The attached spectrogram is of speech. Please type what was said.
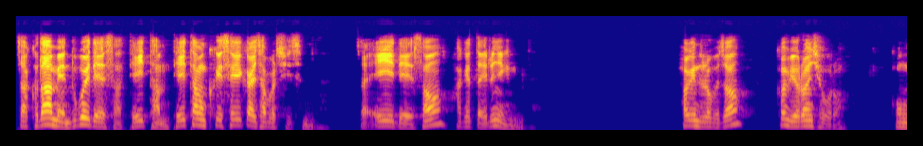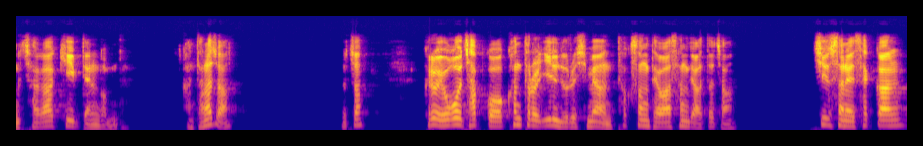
자, 그 다음에 누구에 대해서? 데이터함. 데이터함은 크게 3개까지 잡을 수 있습니다. 자, A에 대해서 하겠다 이런 얘기입니다. 확인 눌러보죠? 그럼 이런 식으로 공차가 기입되는 겁니다. 간단하죠? 그렇죠? 그리고 요거 잡고 컨트롤 1 누르시면 특성 대화 상자가 뜨죠? 치수선의 색깔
